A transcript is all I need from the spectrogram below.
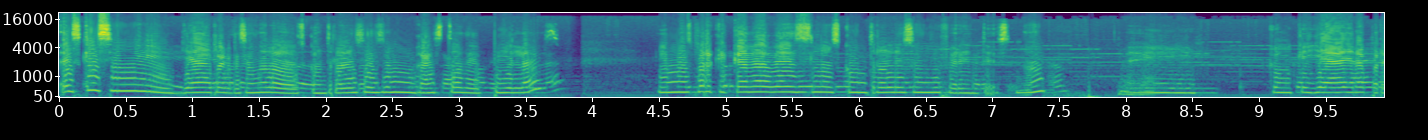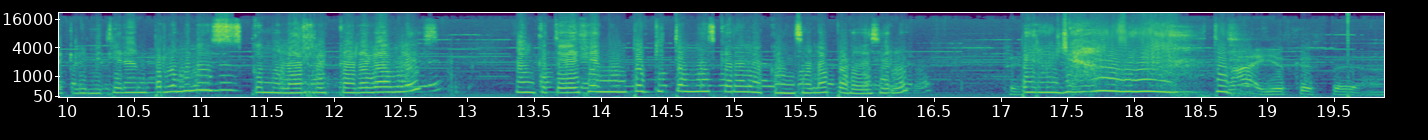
es que sí, ya regresando a los controles, es un gasto de pilas. Y más porque cada vez los controles son diferentes, ¿no? Y como que ya era para que le metieran, por lo menos como las recargables, aunque te dejen un poquito más cara la consola, por decirlo. Sí. Pero ya, o sea, Ah, y es que este, ah,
